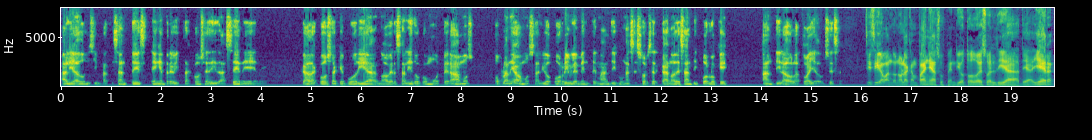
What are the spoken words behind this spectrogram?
aliados y simpatizantes en entrevistas concedidas a CNN. Cada cosa que podría no haber salido como esperábamos o planeábamos salió horriblemente mal, dijo un asesor cercano a De Santis, por lo que han tirado la toalla, don César. Sí, sí, abandonó la campaña, suspendió todo eso el día de ayer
